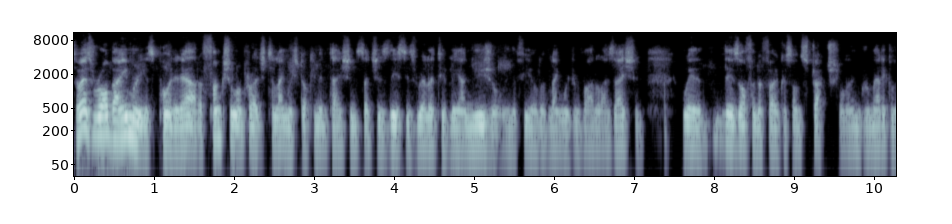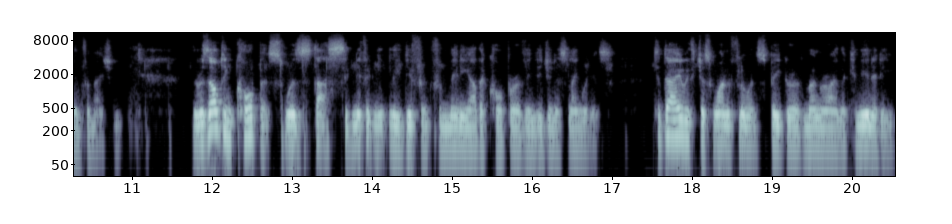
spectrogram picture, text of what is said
So as Rob Amery has pointed out, a functional approach to language documentation such as this is relatively unusual in the field of language revitalisation, where there's often a focus on structural and grammatical information. The resulting corpus was thus significantly different from many other corpora of Indigenous languages. Today, with just one fluent speaker of Mangarrayi in the community,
